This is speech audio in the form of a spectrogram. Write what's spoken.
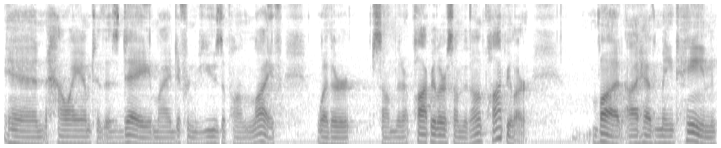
and how I am to this day, my different views upon life, whether some that are popular, some that are unpopular, but I have maintained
